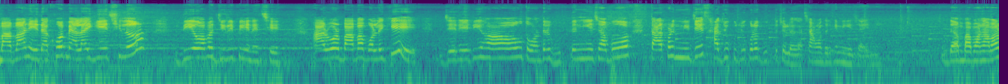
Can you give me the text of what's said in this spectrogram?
বাবান এই দেখো মেলায় গিয়েছিল দিয়ে ও আবার জিলিপি এনেছে। আর ওর বাবা বলে কি যে রেডি হও তোমাদের ঘুরতে নিয়ে যাব। তারপরে নিজেই সাজু কুজু করে ঘুরতে চলে গেছে আমাদেরকে নিয়ে যায়নি। বাবান আবার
